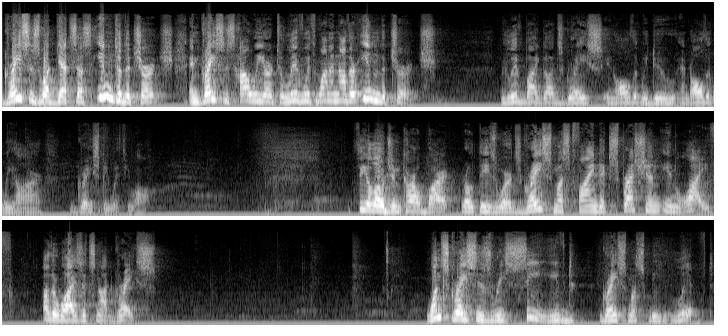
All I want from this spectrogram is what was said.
Grace is what gets us into the church, and grace is how we are to live with one another in the church. We live by God's grace in all that we do and all that we are. Grace be with you all. Theologian Karl Barth wrote these words Grace must find expression in life, otherwise, it's not grace. Once grace is received, grace must be lived.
